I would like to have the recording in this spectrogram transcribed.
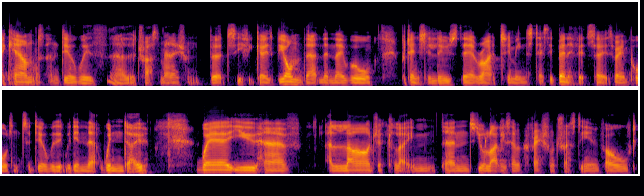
account and deal with uh, the trust management. But if it goes beyond that, then they will potentially lose their right to means tested benefits. So it's very important to deal with it within that window. Where you have a larger claim and you're likely to have a professional trustee involved,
